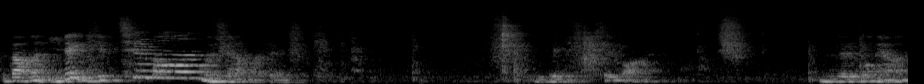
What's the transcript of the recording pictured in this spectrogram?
그 다음은 227번 문제 한번 드릴게요. 227번 문제를 보면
